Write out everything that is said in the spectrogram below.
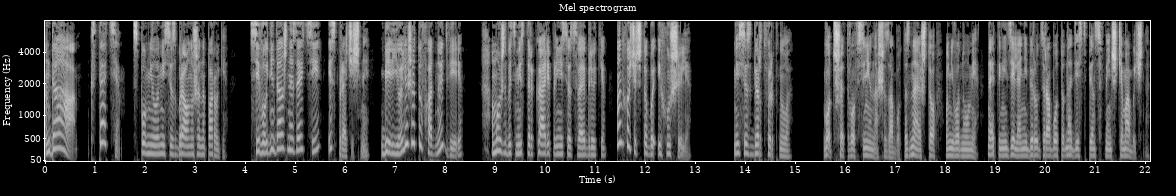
«Да, кстати», — вспомнила миссис Браун уже на пороге, «сегодня должны зайти из прачечной. Белье лежит у входной двери. Может быть, мистер Карри принесет свои брюки. Он хочет, чтобы их ушили». Миссис Бёрд фыркнула. «Вот уж это вовсе не наша забота. Знаю, что у него на уме. На этой неделе они берут за работу на 10 пенсов меньше, чем обычно.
